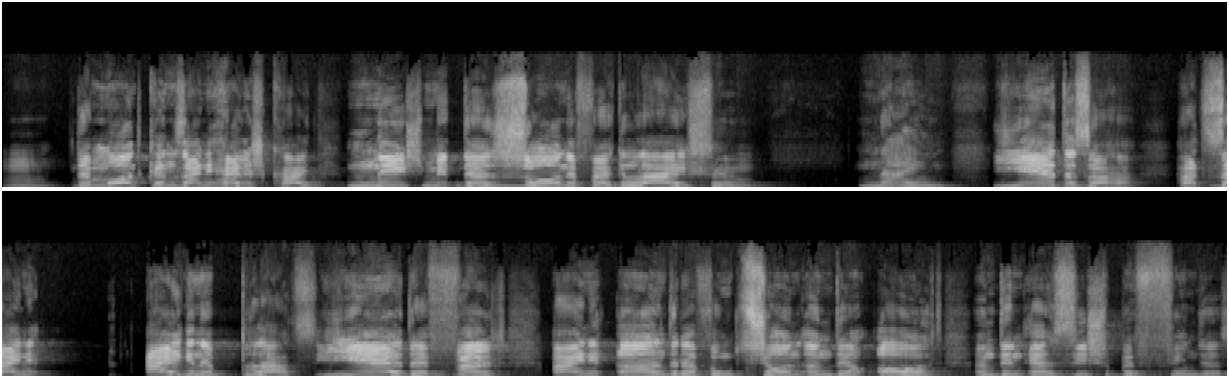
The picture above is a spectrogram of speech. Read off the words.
Hm? Der Mond kann seine Helligkeit nicht mit der Sonne vergleichen. Nein, jede Sache hat seinen eigenen Platz. Jede füllt eine andere Funktion an dem Ort, an dem er sich befindet.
